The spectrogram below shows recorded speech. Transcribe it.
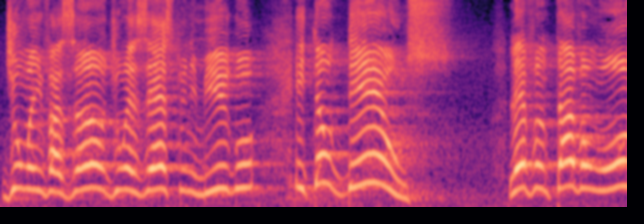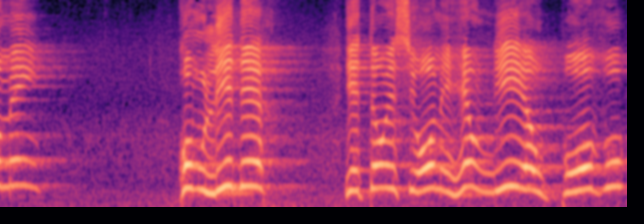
de uma invasão, de um exército inimigo, então Deus levantava um homem como líder, e então esse homem reunia o povo,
